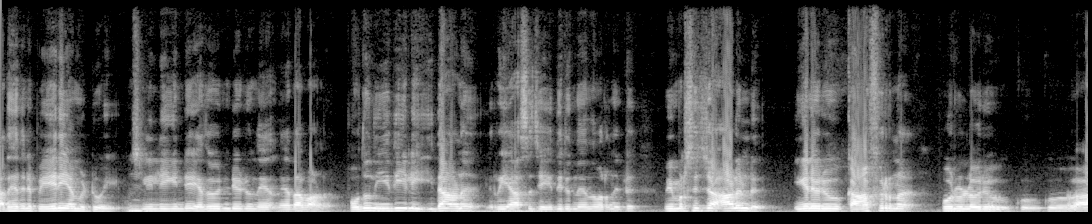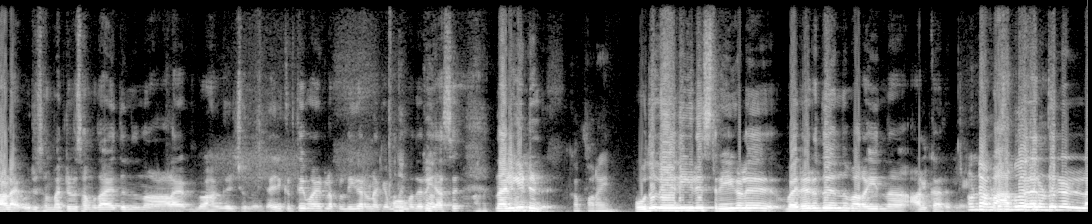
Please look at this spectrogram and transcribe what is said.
അദ്ദേഹത്തിന്റെ പേര് ഞാൻ വിട്ടുപോയി. മുസ്ലിം ലീഗിന്റെ ഏതോന്റെ ഒരു നേതാവാണ്. പൊതുനീതിയിൽ ഇതാണ് റിയാസ് ചെയ്തിരുന്നതെന്ന് പറഞ്ഞിട്ട് വിമർശിച്ച ആളുണ്ട്. ഇങ്ങനെ ഒരു കാഫിറിനെ പോലുള്ള ഒരു ആളെ ഒരു മറ്റൊരു സമുദായത്തിൽ നിന്ന് ആളെ വിവാഹം കഴിച്ചു അതിന് കൃത്യമായിട്ടുള്ള പ്രതികരണമൊക്കെ മുഹമ്മദ് റിയാസ് നൽകിയിട്ടുണ്ട്. പൊതുവേദിയിൽ സ്ത്രീകൾ വരരുത് എന്ന് പറയുന്ന ആൾക്കാരല്ലേ? അത്തരത്തിലുള്ള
